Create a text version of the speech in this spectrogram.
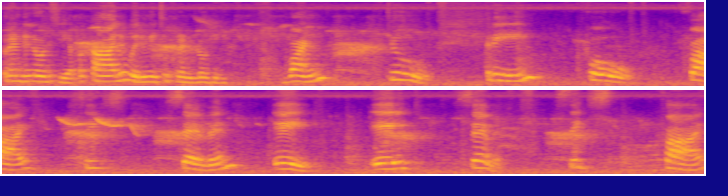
ഫ്രണ്ടിലോട്ട് ചെയ്യുക അപ്പോൾ കാൽ ഒരുമിച്ച് ഫ്രണ്ടിലോട്ട് ചെയ്യും. One two three four five six seven eight eight seven six five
